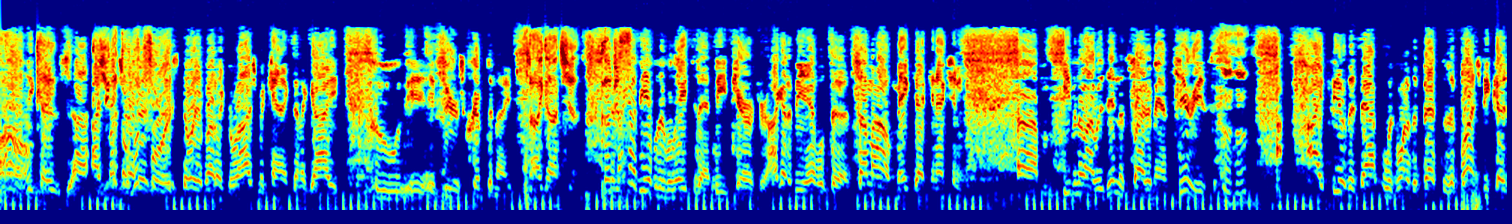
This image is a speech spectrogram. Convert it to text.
Oh, Uh. Because uh, I You get to look for it. a story about a garage mechanic than a guy who i- fears kryptonite. I got you. Because just I got to be able to relate to that lead character. I got to be able to somehow make that connection. Um, even though I was in the Spider-Man series, hmm I feel that that was one of the best of the bunch because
